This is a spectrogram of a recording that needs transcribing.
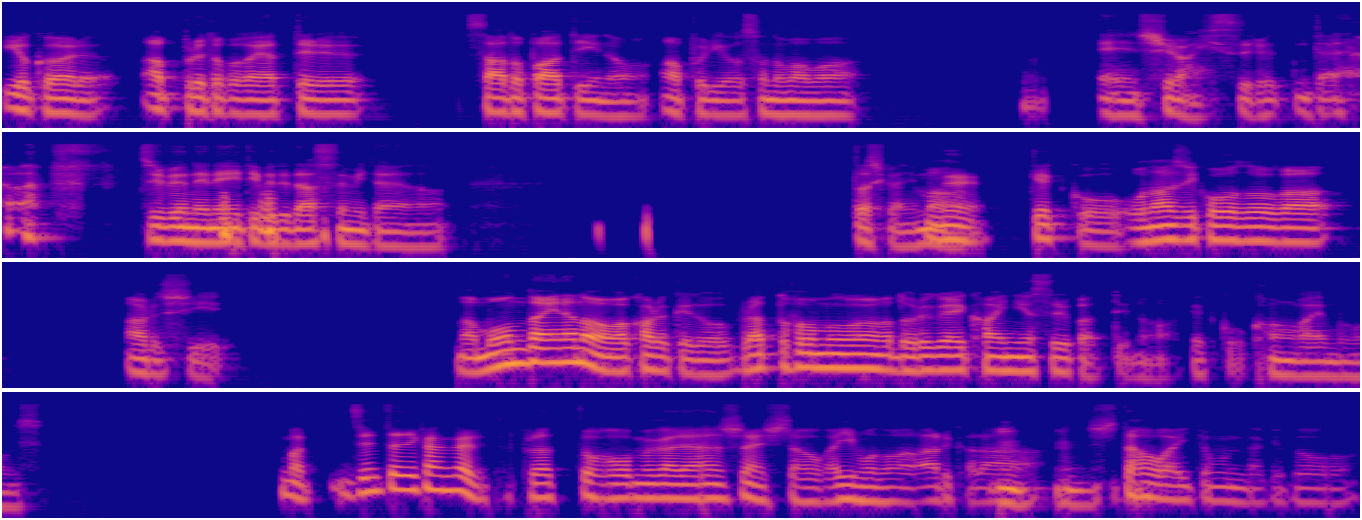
よくある、アップルとかがやってるサードパーティーのアプリをそのままうんエンシュラインするみたいな。自分でネイティブで出すみたいな。確かにまあ、ね結構同じ構造があるし、まあ問題なのはわかるけど、プラットフォーム側がどれぐらい介入するかっていうのは結構考えものです。まあ、全体で考えると、プラットフォーム側でアンシュラインした方がいいものはあるから、うんうん。した方がいいと思うんだけど、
